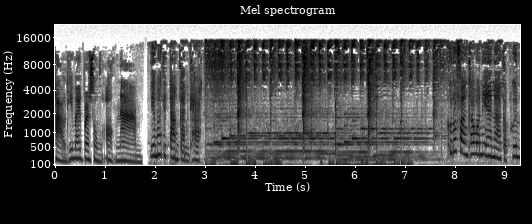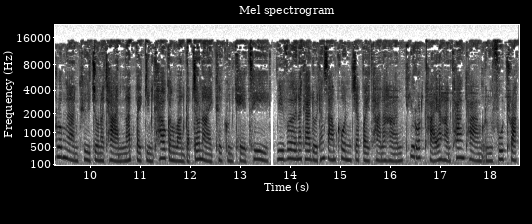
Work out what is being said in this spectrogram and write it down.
ข่าวที่ไม่ประสงค์ออกนาม เดี๋ยวมาติดตามกันค่ะ ฟังคะวันนี้แอนนากับเพื่อนร่วมงานคือโจนาธานนัดไปกินข้าวกลางวันกับเจ้านายคือคุณเคที่วีเวอร์นะคะ โดยทั้ง 3 คนจะไปทานอาหารที่รถขายอาหารข้างทางหรือฟู้ดทรัค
